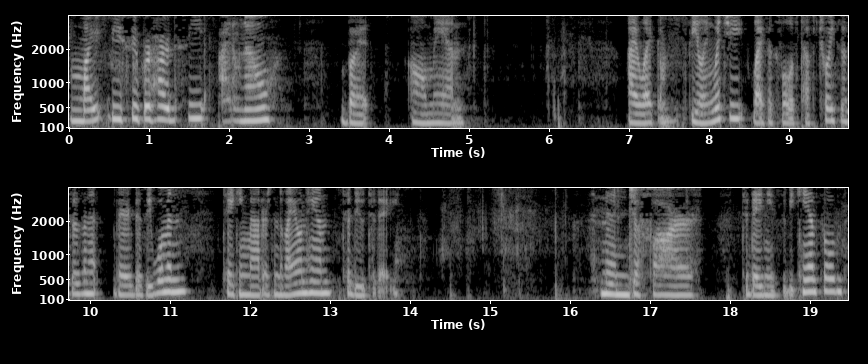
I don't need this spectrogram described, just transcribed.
might be super hard to see. I don't know. But, oh man. I like them. Feeling witchy. Life is full of tough choices, isn't it? Very busy woman. Taking matters into my own hand to do today. And then Jafar. Today needs to be canceled.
